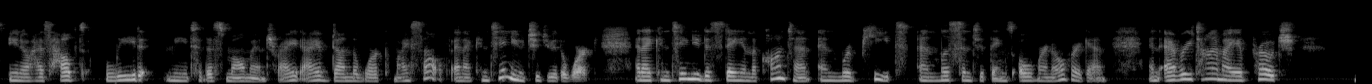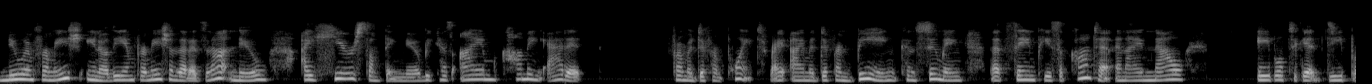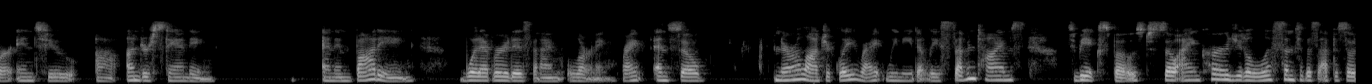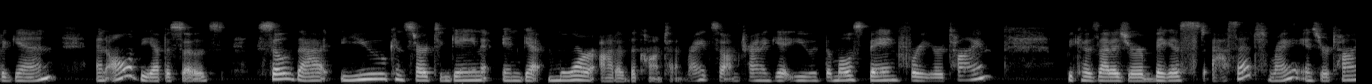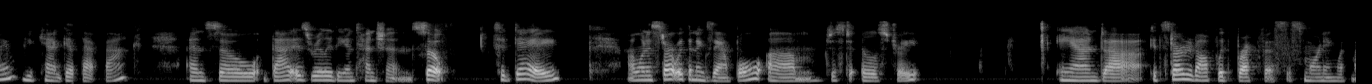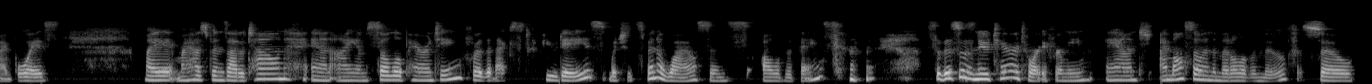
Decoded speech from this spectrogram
you know, has helped lead me to this moment, right? I have done the work myself and I continue to do the work and I continue to stay in the content and repeat and listen to things over and over again. And every time I approach new information, you know, the information that is not new, I hear something new because I am coming at it from a different point, right? I'm a different being consuming that same piece of content, and I am now able to get deeper into uh, understanding and embodying whatever it is that I'm learning, right? And so, neurologically, right, we need at least seven times to be exposed. So I encourage you to listen to this episode again and all of the episodes so that you can start to gain and get more out of the content, right? So I'm trying to get you the most bang for your time because that is your biggest asset, right? Is your time. You can't get that back. And so that is really the intention. So today, I want to start with an example um, just to illustrate and uh, it started off with breakfast this morning with my boys. My, my husband's out of town, and I am solo parenting for the next few days, which it's been a while since all of the things. so, this was new territory for me. And I'm also in the middle of a move. So,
